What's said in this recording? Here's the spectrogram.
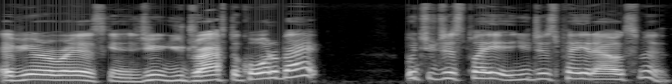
If you're the Redskins, you you draft the quarterback? But you just play you just paid Alex Smith.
